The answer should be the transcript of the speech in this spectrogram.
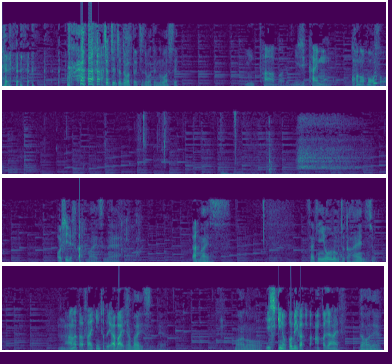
ちょ、ちょ、ちょっと待って、ちょっと待って、飲まして。インターバル短いもん、この放送。美味しいですか？うまいですね。あ？うまいっす。最近酔うのもちょっと早いんですよ。うん、あなたは最近ちょっとやばいですや。ばいですよね。まあ、あの、意識の飛び方が半端じゃないです。だからね、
